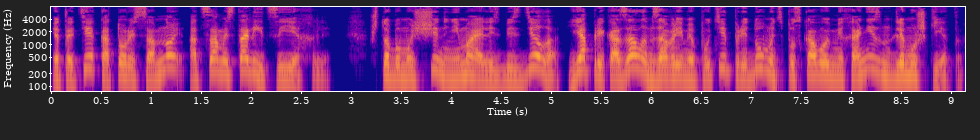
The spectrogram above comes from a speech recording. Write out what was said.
Это те, которые со мной от самой столицы ехали. Чтобы мужчины не маялись без дела, я приказал им за время пути придумать спусковой механизм для мушкетов,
